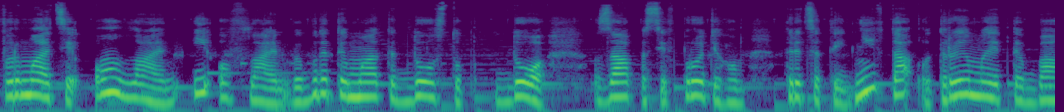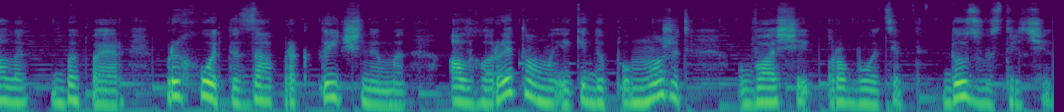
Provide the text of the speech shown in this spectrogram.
в форматі онлайн і офлайн. Ви будете мати доступ до записів протягом 30 днів та отримаєте бали БПР. Приходьте за практичними алгоритмами, які допоможуть вашій роботі. До зустрічі!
